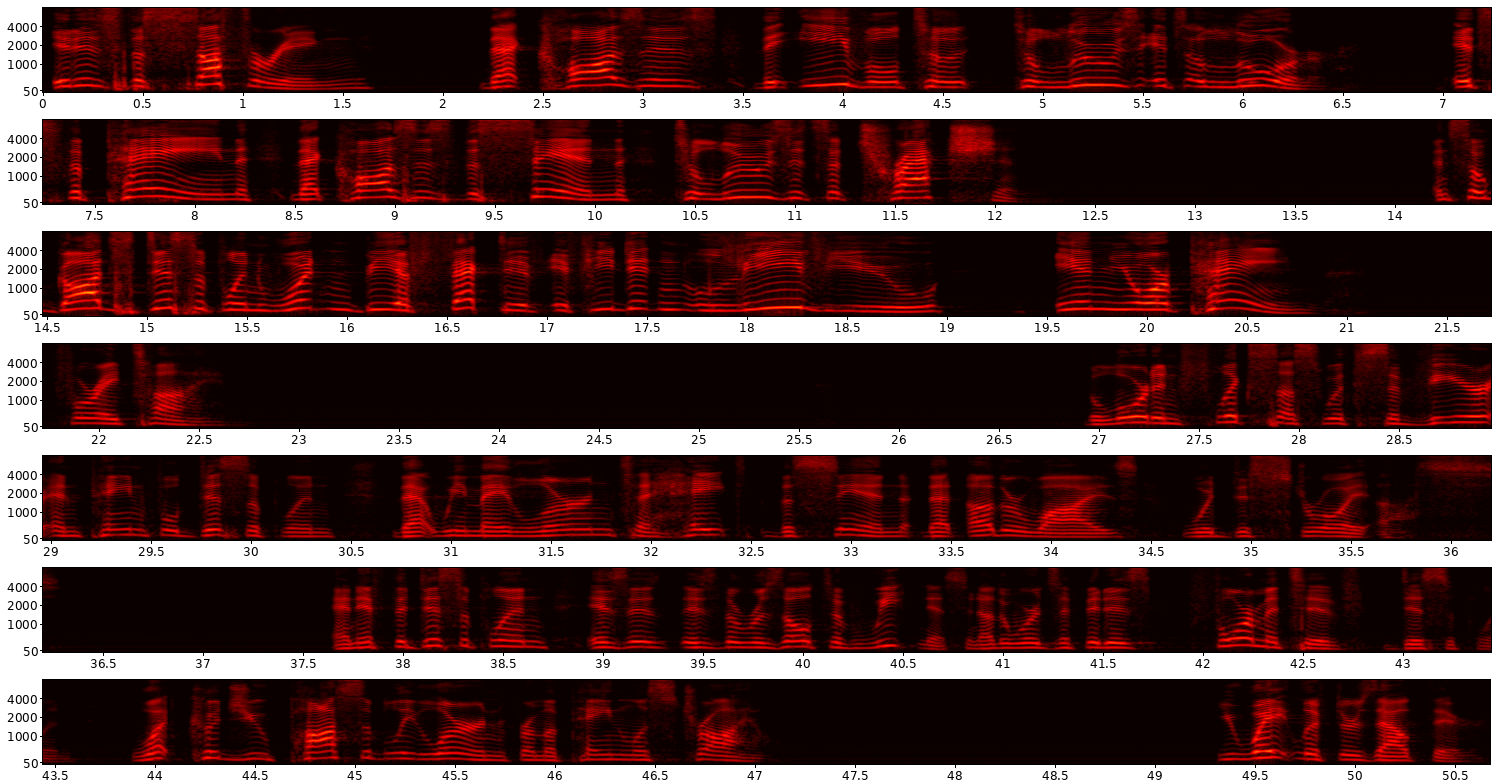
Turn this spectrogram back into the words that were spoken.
It is the suffering that causes the evil to, to lose its allure. It's the pain that causes the sin to lose its attraction. And so God's discipline wouldn't be effective if He didn't leave you in your pain for a time. The Lord inflicts us with severe and painful discipline that we may learn to hate the sin that otherwise would destroy us. And if the discipline is, is, is, the result of weakness, in other words, if it is formative discipline, what could you possibly learn from a painless trial? You weightlifters out there,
